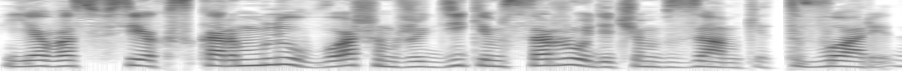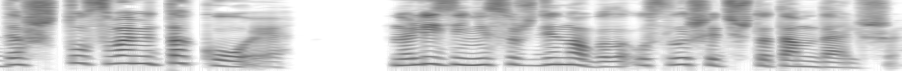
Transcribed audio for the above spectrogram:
«Я вас всех скормлю вашим же диким сородичам в замке, твари! Да что с вами такое?» Но Лизе не суждено было услышать, что там дальше.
